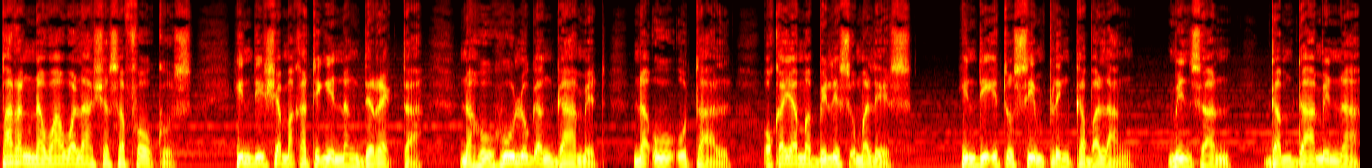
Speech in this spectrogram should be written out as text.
parang nawawala siya sa focus. Hindi siya makatingin ng direkta, nahuhulog ang gamit, nauutal, o kaya mabilis umalis. Hindi ito simpleng kabalang. Minsan, damdamin na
